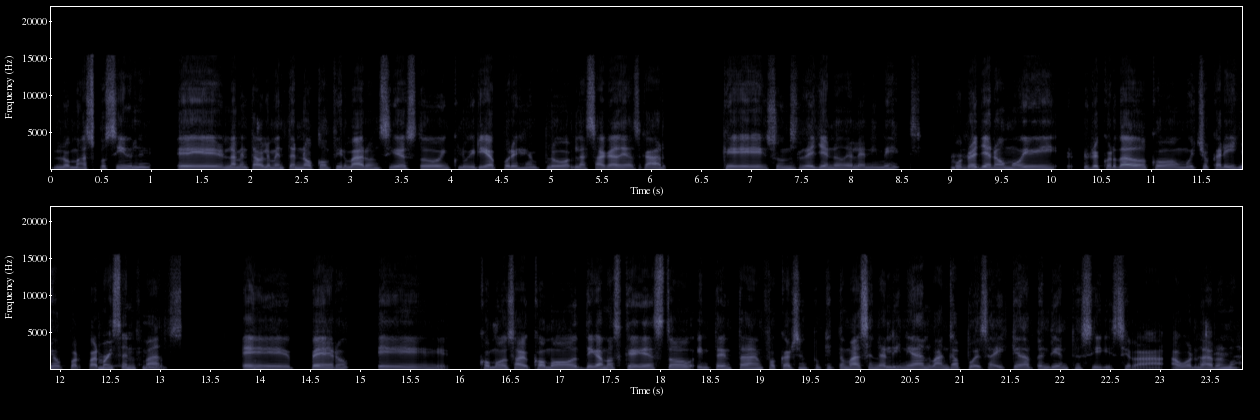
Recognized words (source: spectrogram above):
lo más posible eh, lamentablemente no confirmaron si esto incluiría, por ejemplo, la saga de Asgard, que es un relleno del anime. Un relleno muy recordado con mucho cariño por parte de los fans. Eh, pero eh, como, como digamos que esto intenta enfocarse un poquito más en la línea del manga, pues ahí queda pendiente si se va a abordar o no.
